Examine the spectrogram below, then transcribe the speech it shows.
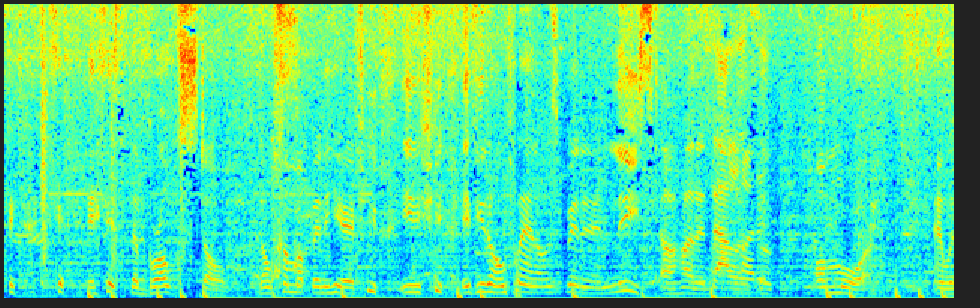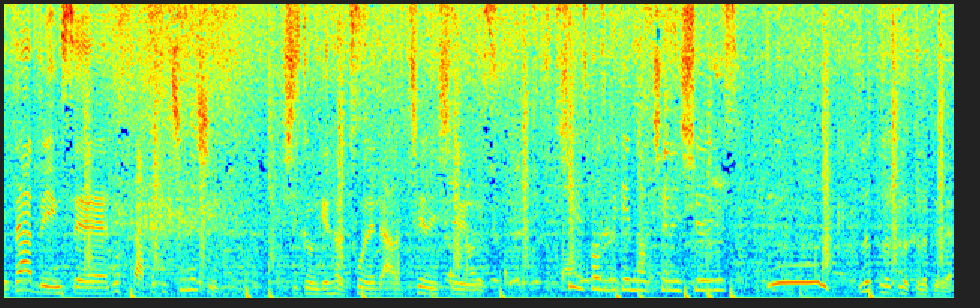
it's the broke stove. Don't come up in here if you if you, if you don't plan on spending at least a hundred dollars or, or more. And with that being said, We'll stop at the Chinishi. She's gonna get her $20 tennis shoes. She ain't supposed to be getting no tennis shoes. Look, look, look, look at that.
